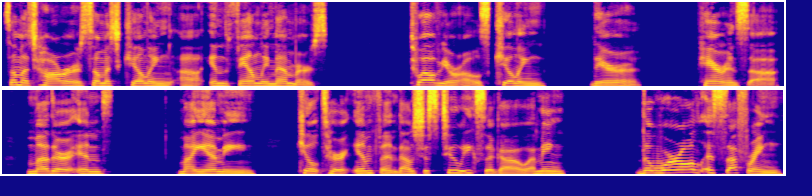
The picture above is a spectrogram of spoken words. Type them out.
so much horror, so much killing, uh, in the family members. 12 year olds killing their parents. Uh, mother in Miami killed her infant. That was just two weeks ago. I mean, the world is suffering.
